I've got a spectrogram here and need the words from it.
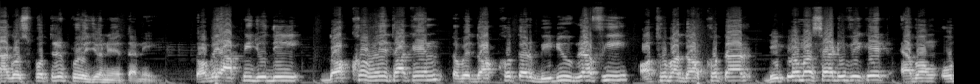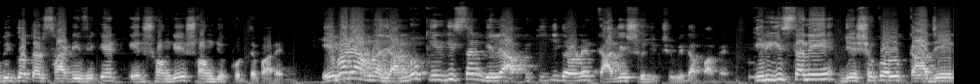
কাগজপত্রের প্রয়োজনীয়তা নেই। তবে আপনি যদি দক্ষ হয়ে থাকেন, তবে দক্ষতার ভিডিওগ্রাফি অথবা দক্ষতার ডিপ্লোমা সার্টিফিকেট এবং অভিজ্ঞতার সার্টিফিকেট এর সঙ্গে সংযোগ করতে পারেন। এবারে আমরা জানব কিরগিস্তান গেলে আপনি কি কি ধরনের কাজের সুযোগ সুবিধা পাবেন। কিরগিস্তানে যে সকল কাজের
